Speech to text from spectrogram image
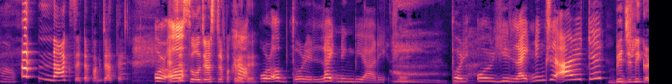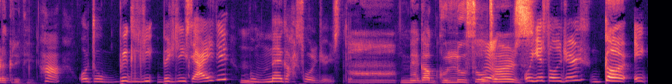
हाँ। नाक से टपक जाते हैं। और ऐसे सोल्जर्स टपक हाँ रहे थे। और अब थोड़े लाइटनिंग भी आ रहे थे। पर और ये लाइटनिंग से आ रहे थे। बिजली कड़क रही थी। हाँ और जो बिजली बिजली से आ रही थी हम्म। वो मेगा सोल्जर्स थे। मेगा गुल्लू सोल्जर्स और ये सोल्जर्स घर एक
